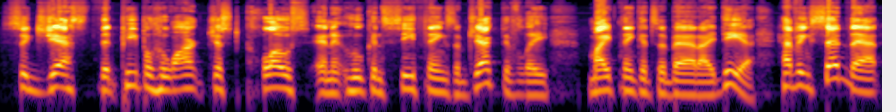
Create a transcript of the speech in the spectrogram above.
suggests that people who aren't just close and who can see things objectively might think it's a bad idea. Having said that,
